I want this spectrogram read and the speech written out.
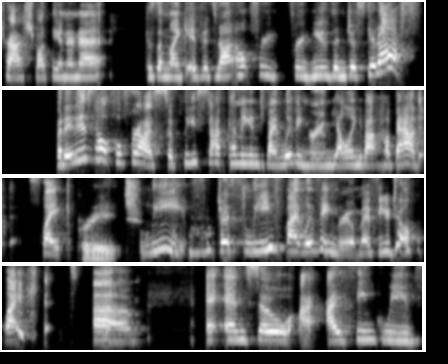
trash about the internet because I'm like, if it's not helpful for, for you, then just get off. But it is helpful for us. So please stop coming into my living room yelling about how bad it is. Like, preach, leave, just leave my living room if you don't like it. Yeah. Um, and, and so I, I think we've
